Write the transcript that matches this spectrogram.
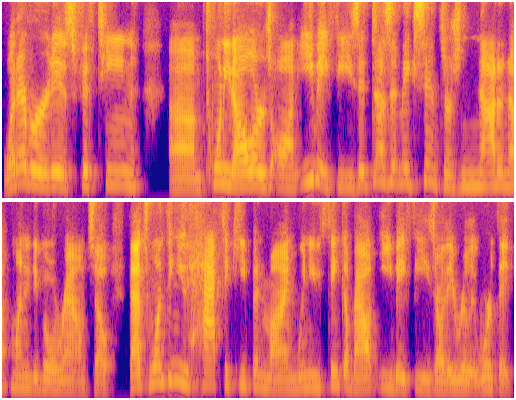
whatever it is, 15, um, $20 on eBay fees. It doesn't make sense. There's not enough money to go around. So that's one thing you have to keep in mind when you think about eBay fees. Are they really worth it?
